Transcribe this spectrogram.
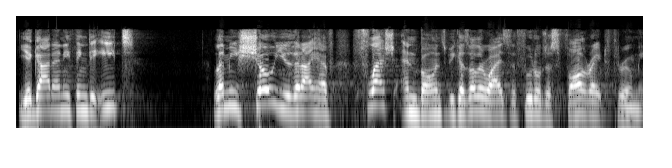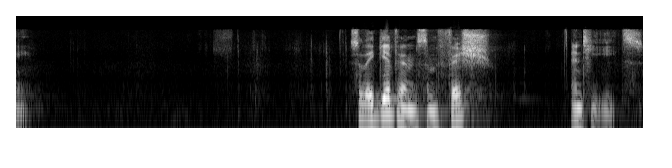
you got anything to eat? Let me show you that I have flesh and bones because otherwise the food will just fall right through me. So they give him some fish, and he eats.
